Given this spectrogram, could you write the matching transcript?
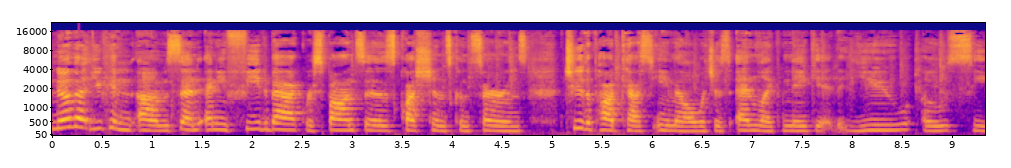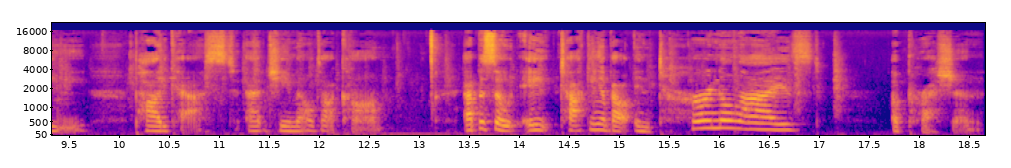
know that you can um, send any feedback, responses, questions, concerns to the podcast email, which is n like naked uoc podcast at gmail.com. Episode 8 talking about internalized oppression.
